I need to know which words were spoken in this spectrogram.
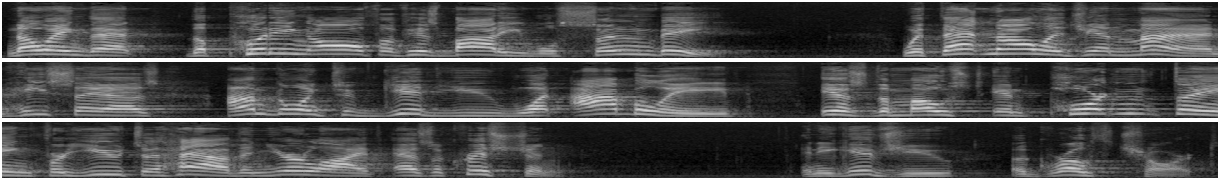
knowing that the putting off of his body will soon be. With that knowledge in mind, he says, I'm going to give you what I believe is the most important thing for you to have in your life as a Christian. And he gives you a growth chart.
